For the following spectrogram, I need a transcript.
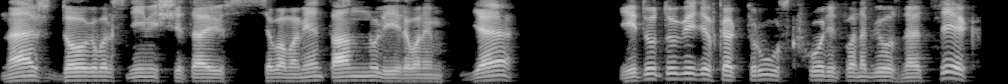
Наш договор с ними считаю с сего момента аннулированным. Я...» И тут, увидев, как Труск входит в анабиозный отсек,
